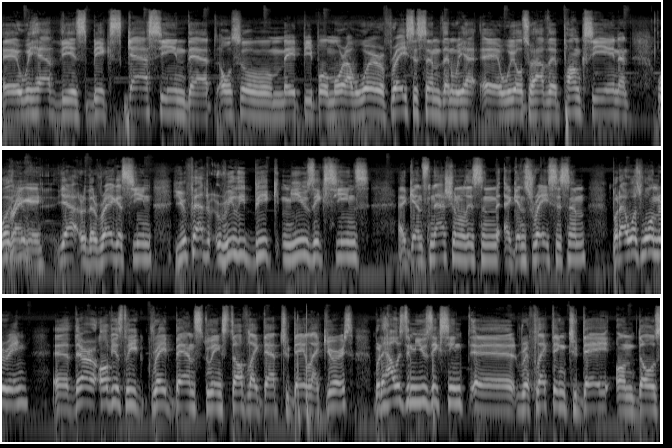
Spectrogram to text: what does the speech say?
Uh, we have this big ska scene that also made people more aware of racism then we ha- uh, we also have the punk scene and well you- yeah the reggae scene. You've had really big music scenes against nationalism against racism but i was wondering uh, there are obviously great bands doing stuff like that today like yours but how is the music scene uh, reflecting today on those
